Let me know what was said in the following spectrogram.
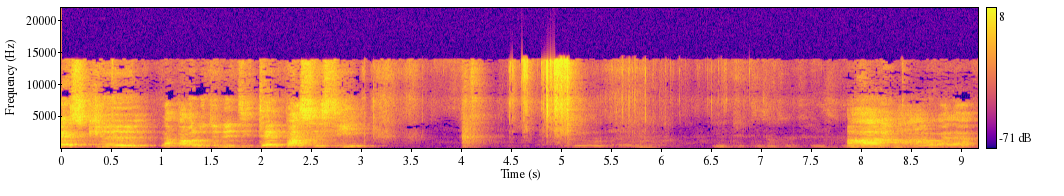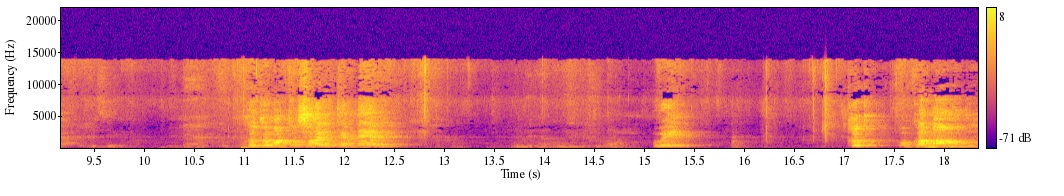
Est-ce que la parole de Dieu ne dit-elle pas ceci? Ah, ah, voilà. Recommande ton sort à l'éternel. Oui recommande,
